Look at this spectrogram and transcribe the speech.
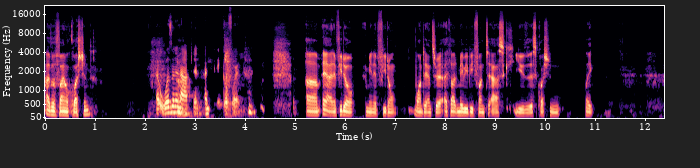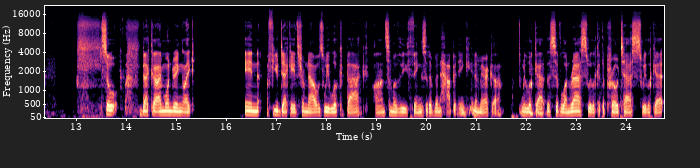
I have a final question. That wasn't an uh, option. I'm kidding. Go for it. um, yeah, and if you don't, I mean, if you don't want to answer it, I thought maybe it'd be fun to ask you this question. So, Becca, I'm wondering, like, in a few decades from now, as we look back on some of the things that have been happening in America, we look mm-hmm. at the civil unrest, we look at the protests, we look at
